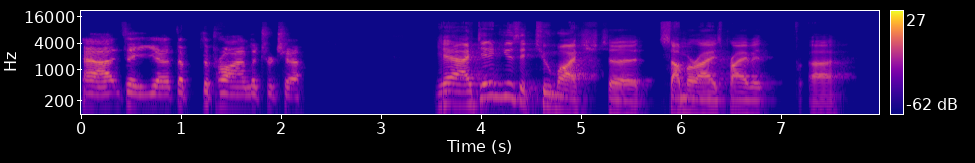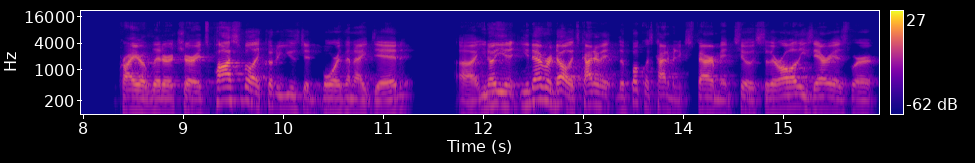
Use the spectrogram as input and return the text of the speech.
uh, the, uh, the the prior literature. Yeah, I didn't use it too much to summarize private uh, prior literature. It's possible I could have used it more than I did. Uh, you know, you, you never know. It's kind of the book was kind of an experiment too. So there are all these areas where,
